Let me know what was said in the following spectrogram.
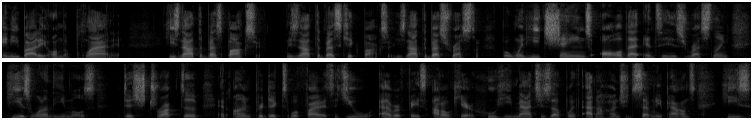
anybody on the planet. He's not the best boxer. He's not the best kickboxer. He's not the best wrestler. But when he chains all of that into his wrestling, he is one of the most destructive and unpredictable fighters that you will ever face. I don't care who he matches up with at 170 pounds. He's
